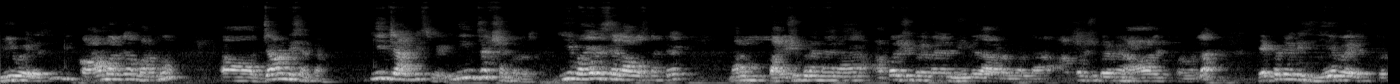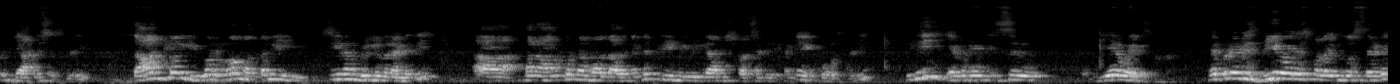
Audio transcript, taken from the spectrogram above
B virus ఇది కామన్గా మనము జాండీస్ అంటాం. ఈ జాండీస్ ఇది ఇన్ఫెక్షన్ వల్ల వస్తుంది. ఈ వైరస్ ఎలా వస్తుందంటే మనం పరిశుభ్రమైన అపరిశుభ్రమైన నీళ్ళు తాగడం వల్ల అపరిశుభ్రమైన ఆహారం తీసుకోవడం వల్ల హెపటైటిస్ ఏ వైరస్ తోటి జాండీస్ వస్తుంది. దాంట్లో లివర్లో మొత్తం ఈ సీరం బిల్లుబుల్ అనేది మనం అనుకున్న మోతాదు కంటే త్రీ మిలీగ్రామ్స్ పర్సెంటేజ్ కంటే ఎక్కువ వస్తుంది. ఇది hepatitis A virus hepatitis B virus వల్ల ఎందుకు వస్తాయంటే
